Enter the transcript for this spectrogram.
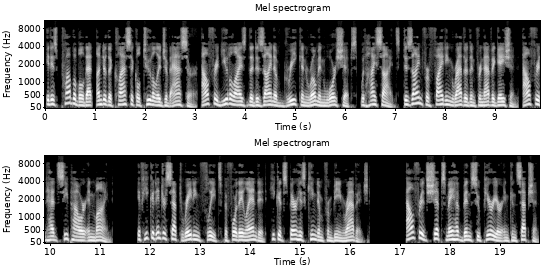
It is probable that, under the classical tutelage of Asser, Alfred utilized the design of Greek and Roman warships, with high sides, designed for fighting rather than for navigation. Alfred had sea power in mind. If he could intercept raiding fleets before they landed, he could spare his kingdom from being ravaged. Alfred's ships may have been superior in conception.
